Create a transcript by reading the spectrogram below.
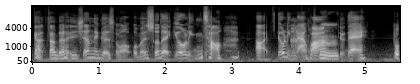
长长得很像那个什么我们说的幽灵草啊，幽灵兰花，嗯、对不对？不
